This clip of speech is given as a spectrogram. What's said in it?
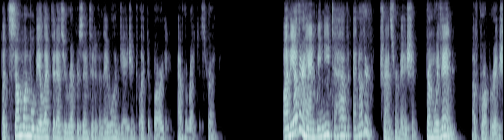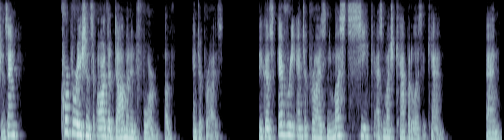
But someone will be elected as your representative and they will engage in collective bargaining, and have the right to strike. On the other hand, we need to have another transformation from within of corporations. And corporations are the dominant form of enterprise because every enterprise must seek as much capital as it can. And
